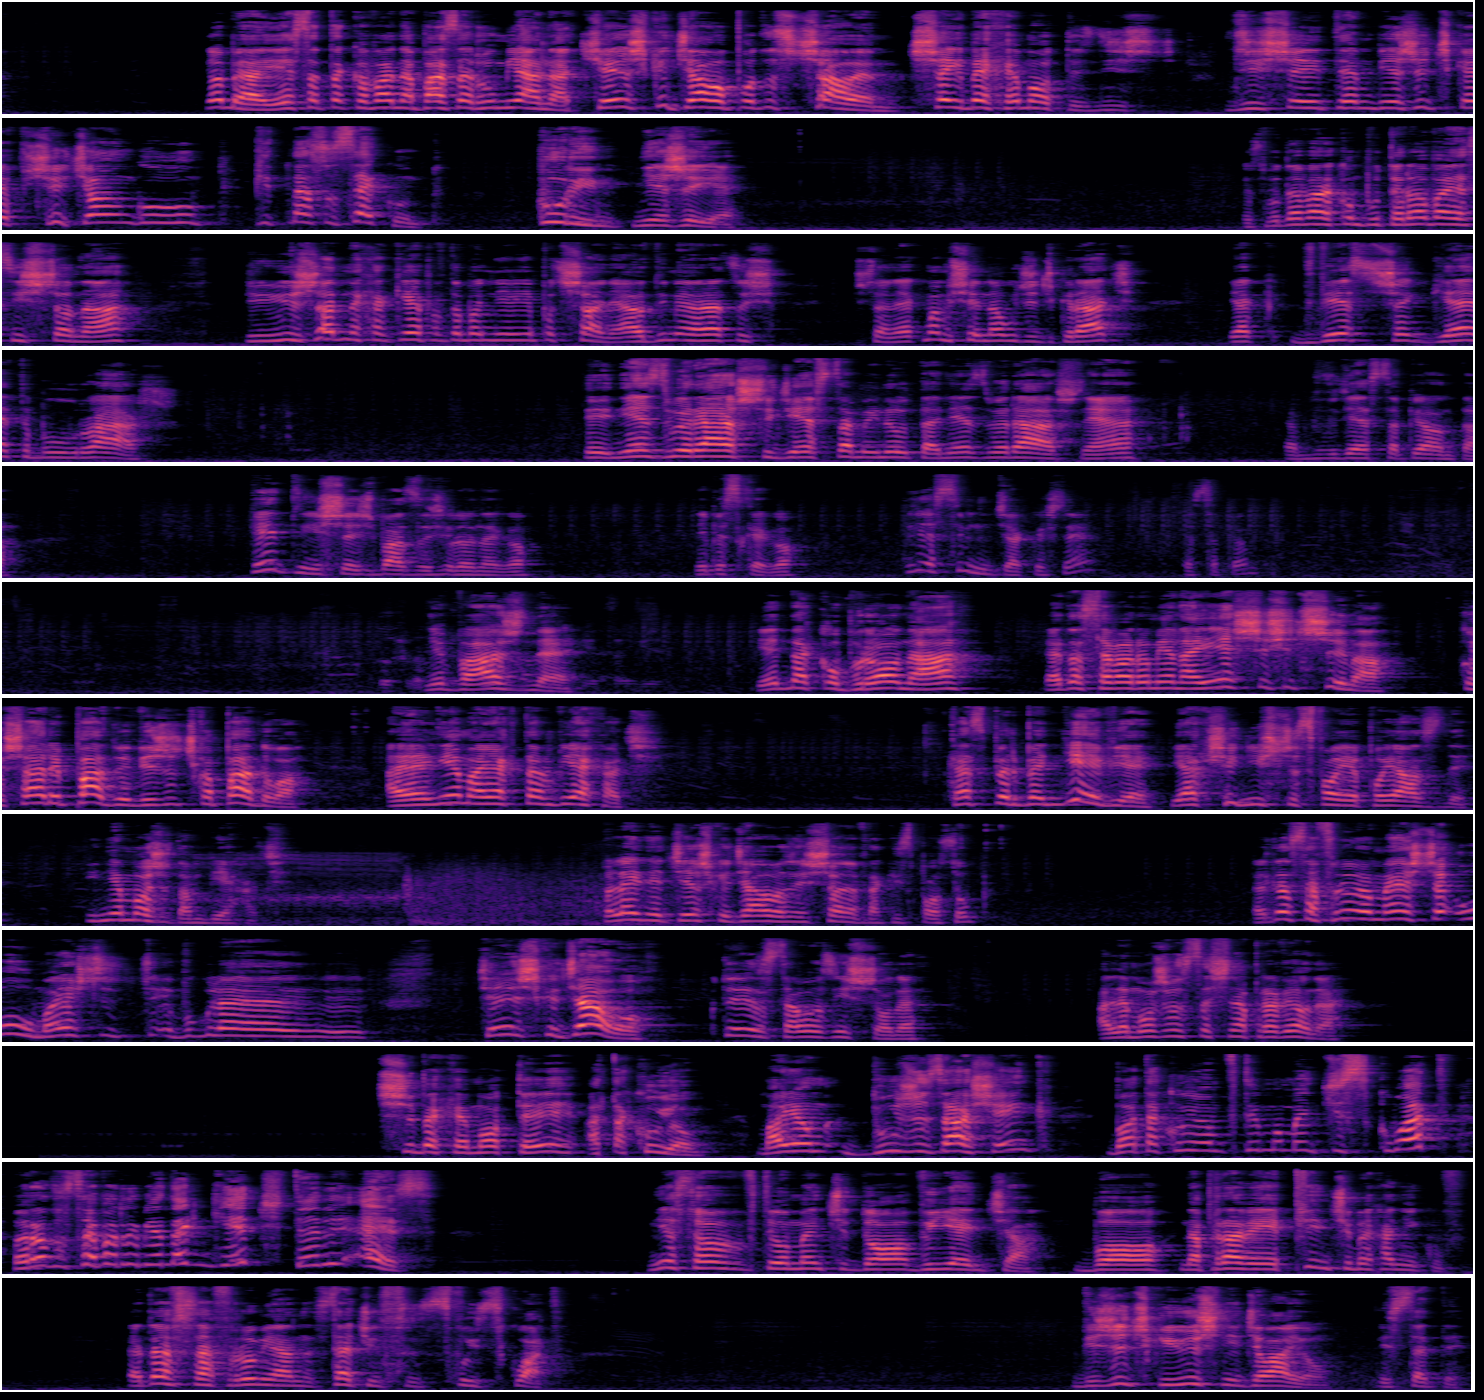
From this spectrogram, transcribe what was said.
Dobra, jest atakowana baza rumiana. Ciężkie działo pod ostrzałem. Trzej behemoty zniszcz... Zniszczyli tę wieżyczkę w przeciągu 15 sekund. Kurin nie żyje. Rozbudowa komputerowa jest niszczona. Już żadne hakiera prawdopodobnie nie potrzebne. Audi miała coś niszczone. Jak mam się nauczyć grać? Jak dwie z 3G to był rush. Ty, niezły rush, 30 minuta, niezły rush, nie? Jak 25. Kiedy ty niszczyłeś bazę zielonego? Niebieskiego. 20 minut jakoś, nie? 25. Proszę, Nieważne. Jednak obrona Jada Sawaromiana jeszcze się trzyma. Koszary padły, wieżyczka padła. Ale nie ma jak tam wjechać. Kasper Ben nie wie, jak się niszczy swoje pojazdy. I nie może tam wjechać. Kolejne ciężkie działo zniszczone w taki sposób. Jada Sawaromiana ma jeszcze, u, ma jeszcze w ogóle y, ciężkie działo, które zostało zniszczone. Ale może zostać naprawione. Trzy behemoty atakują. Mają duży zasięg, bo atakują w tym momencie skład Radosława Rybiana G4S. Nie są w tym momencie do wyjęcia, bo naprawia je pięciu mechaników. Radosław Rumian stracił sw- swój skład. Wieżyczki już nie działają, niestety.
